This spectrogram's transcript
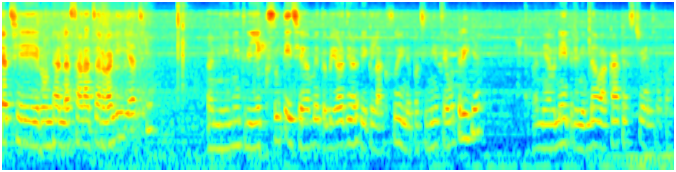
ગયા છે રોંઢાના સાડા ચાર વાગી ગયા છે. અને નેત્રી એક સૂતી છે. અમે તો બે અડધી અડધી કલાક સૂઈને પછી નીચે ઉતરી ગયા. અને હવે નેત્રીની દવા કાઢે છે એમ પપ્પા.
